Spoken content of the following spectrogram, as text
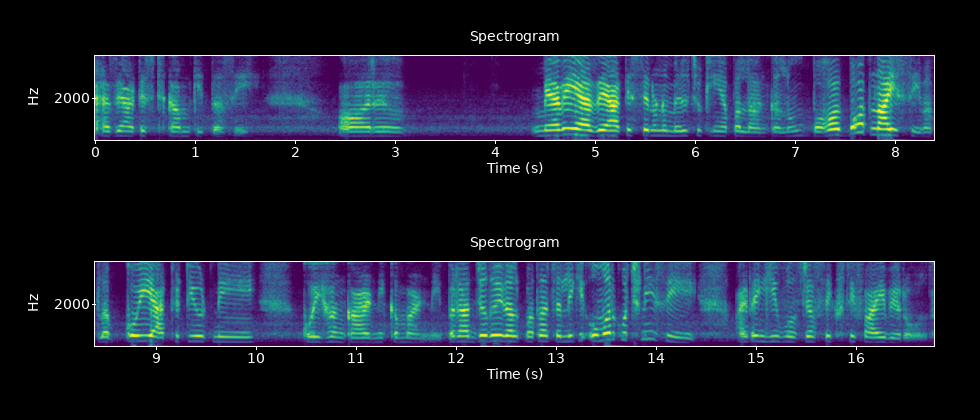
ਐਜ਼ ਅ ਆਰਟਿਸਟ ਕੰਮ ਕੀਤਾ ਸੀ। ਔਰ ਮੈਂ ਵੀ ਐਜ਼ ਅ ਆਰਟਿਸਟ ਇਹਨਾਂ ਨੂੰ ਮਿਲ ਚੁੱਕੀ ਹਾਂ ਭੱਲਾ ਅੰਕਲ ਨੂੰ। ਬਹੁਤ ਬਹੁਤ ਨਾਈਸ ਸੀ, ਮਤਲਬ ਕੋਈ ਐਟੀਟਿਊਡ ਨਹੀਂ, ਕੋਈ ਹੰਕਾਰ ਨਹੀਂ ਕਮਾਂਡ ਨਹੀਂ। ਪਰ ਅੱਜ ਜਦੋਂ ਇਹ ਗੱਲ ਪਤਾ ਚੱਲੀ ਕਿ ਉਮਰ ਕੁਝ ਨਹੀਂ ਸੀ I think he was just 65 year old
